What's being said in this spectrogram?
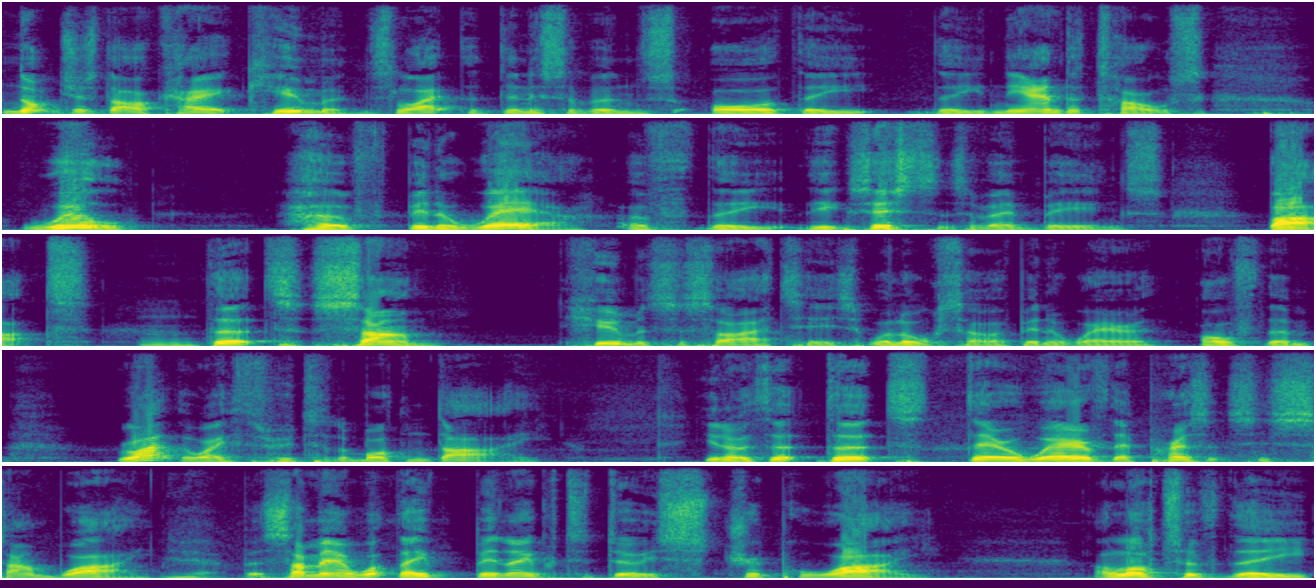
not just archaic humans like the Denisovans or the, the Neanderthals will have been aware of the, the existence of n beings, but hmm. that some human societies will also have been aware of them right the way through to the modern day. You know, that, that they're aware of their presence in some way. Yeah. But somehow what they've been able to do is strip away a lot of the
